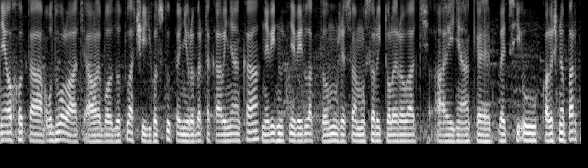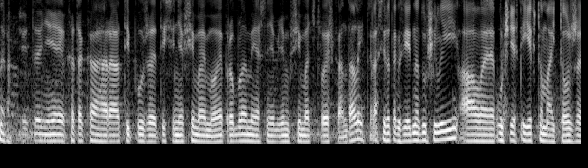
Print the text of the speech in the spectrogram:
Neochota odvolať alebo dotlačiť k odstúpeniu Roberta Kaliňáka nevyhnutne nutne viedla k tomu, že sa museli tolerovať aj nejaké veci u koaličného partnera. Čiže to je nejaká taká hra typu, že ty si nevšímaj moje problémy, ja si nebudem všímať tvoje škandály? Teraz si to tak zjednodušili, ale určite je v tom aj to, že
